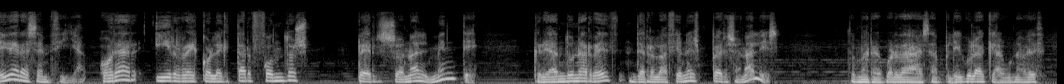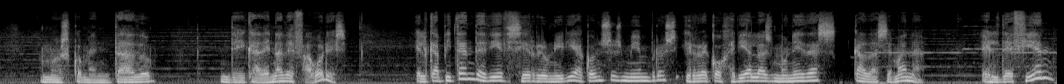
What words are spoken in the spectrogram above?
idea era sencilla, orar y recolectar fondos personalmente, creando una red de relaciones personales. Esto me recuerda a esa película que alguna vez hemos comentado de cadena de favores. El capitán de 10 se reuniría con sus miembros y recogería las monedas cada semana. El de 100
